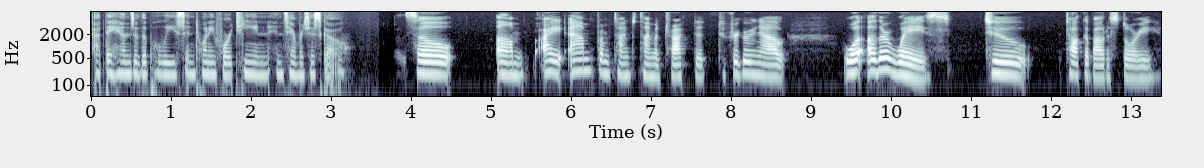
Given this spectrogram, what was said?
at the hands of the police in 2014 in San Francisco? So, um, I am from time to time attracted to figuring out what other ways to talk about a story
